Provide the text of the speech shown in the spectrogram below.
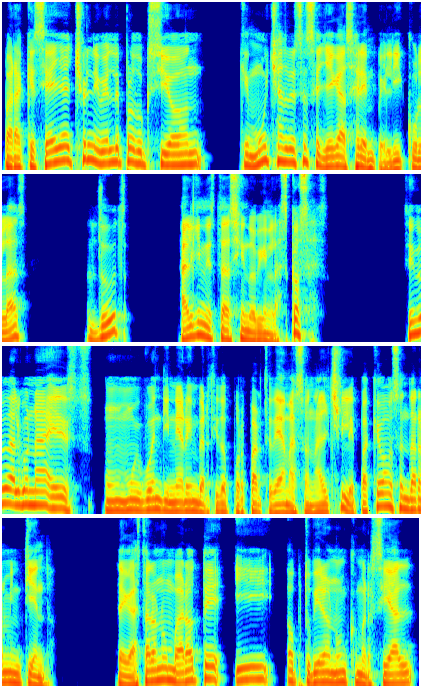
para que se haya hecho el nivel de producción que muchas veces se llega a hacer en películas, dude, alguien está haciendo bien las cosas. Sin duda alguna es un muy buen dinero invertido por parte de Amazon al Chile. ¿Para qué vamos a andar mintiendo? Se gastaron un barote y obtuvieron un comercial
